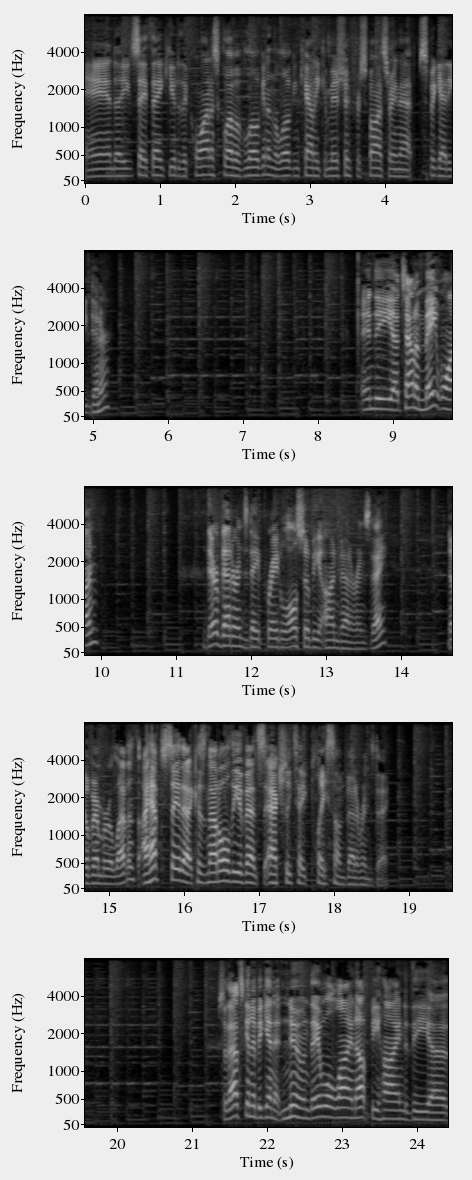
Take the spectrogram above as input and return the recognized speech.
And uh, you can say thank you to the Kiwanis Club of Logan and the Logan County Commission for sponsoring that spaghetti dinner. In the uh, town of Matewan, their Veterans Day parade will also be on Veterans Day, November 11th. I have to say that because not all the events actually take place on Veterans Day. So that's going to begin at noon. They will line up behind the uh,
